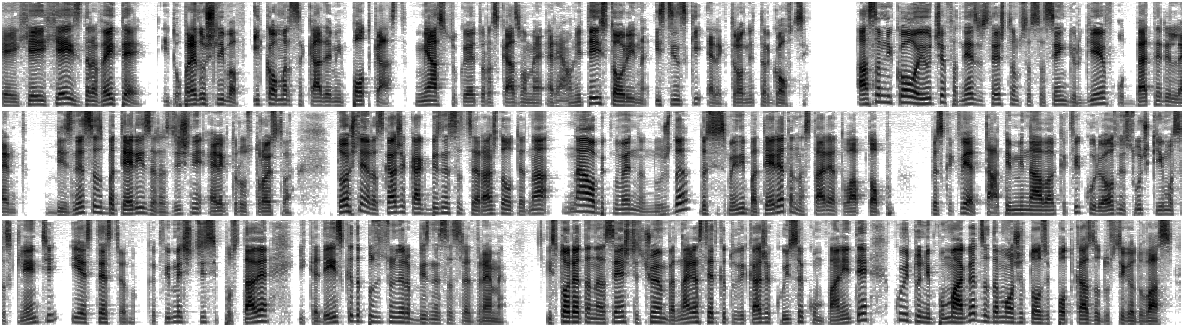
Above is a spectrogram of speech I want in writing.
Хей, хей, хей, здравейте и добре дошли в e-commerce Academy подкаст, място, където разказваме реалните истории на истински електронни търговци. Аз съм Никола Ючев, а днес ви срещам с Асен Георгиев от Battery Land. Бизнес с батерии за различни електроустройства. Той ще ни разкаже как бизнесът се ражда от една най-обикновена нужда да си смени батерията на старият лаптоп. През какви етапи минава, какви куриозни случки има с клиенти и естествено, какви мечти си поставя и къде иска да позиционира бизнеса след време. Историята на Асен ще чуем веднага след като ви кажа кои са компаниите, които ни помагат, за да може този подкаст да достига до вас.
